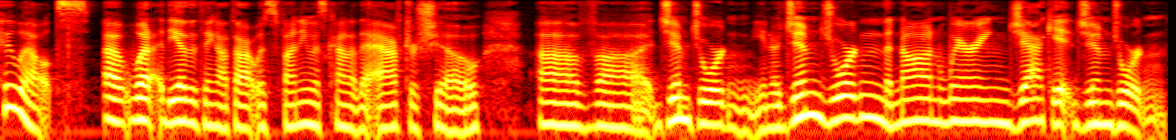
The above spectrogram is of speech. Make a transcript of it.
who else? Uh, what the other thing I thought was funny was kind of the after show of uh, Jim Jordan. You know, Jim Jordan, the non-wearing jacket, Jim Jordan.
